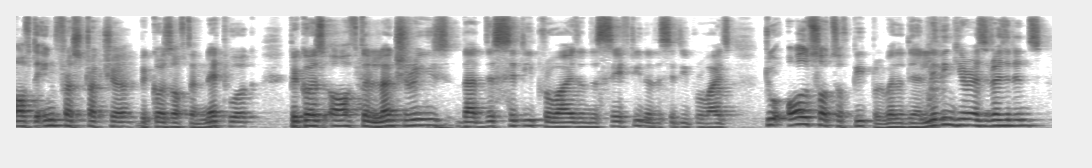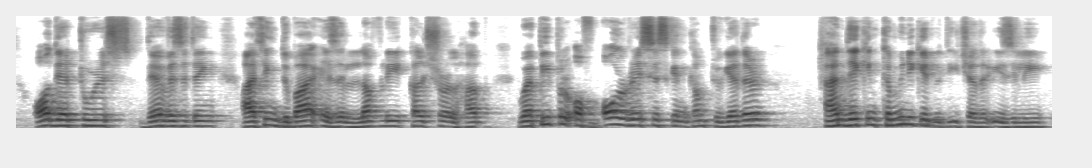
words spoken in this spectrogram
of the infrastructure, because of the network, because of the luxuries that this city provides and the safety that the city provides to all sorts of people, whether they're living here as residents or they're tourists, they're visiting. I think Dubai is a lovely cultural hub where people of all races can come together and they can communicate with each other easily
